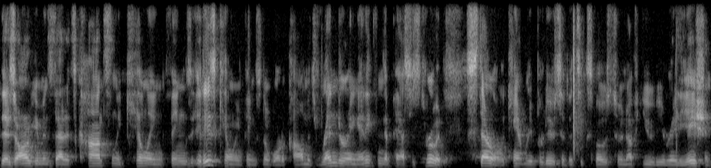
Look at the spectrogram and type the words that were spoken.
there's arguments that it's constantly killing things. It is killing things in the water column. It's rendering anything that passes through it sterile. It can't reproduce if it's exposed to enough UV radiation.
